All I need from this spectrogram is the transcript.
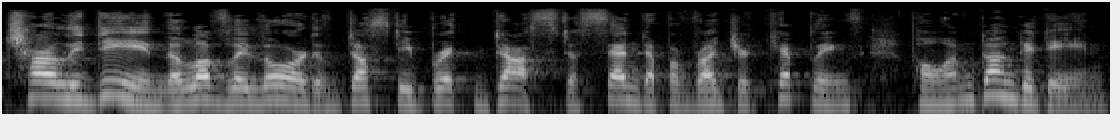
Charlie Dean, the lovely lord of dusty brick dust, a send up of Rudyard Kipling's poem Gunga Din.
